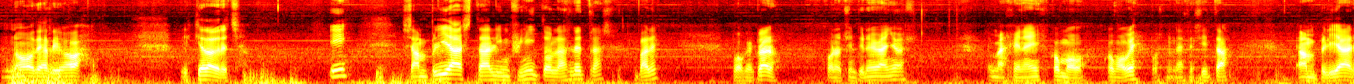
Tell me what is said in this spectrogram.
no de arriba abajo, de izquierda a derecha. Y se amplía hasta el infinito las letras, ¿vale? Porque claro, con 89 años, imagináis cómo, cómo ve, pues necesita ampliar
